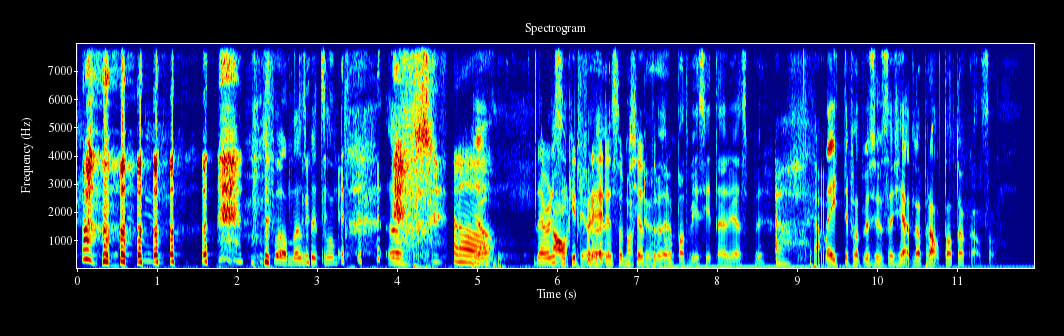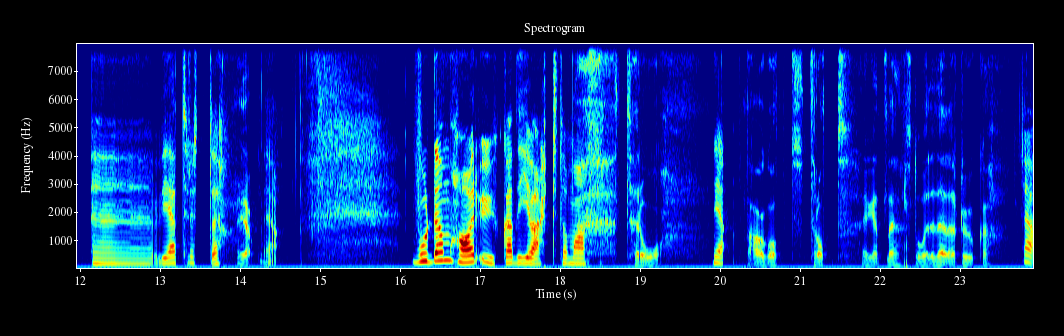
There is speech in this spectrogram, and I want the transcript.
Faen, det er smittsomt. Ja, Ja. Ja. Det vel Ja, sikkert artig flere høre- som artig kjente å høre på. på at vi sitter her og gjesper. Ja, ja. Det er ikke for at vi syns det er kjedelig å prate til dere, altså. Uh, vi er trøtte. Ja. Hvordan har uka di vært, Thomas? Trå. Ja. Det har gått trått, egentlig, store deler av uka. Ja.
